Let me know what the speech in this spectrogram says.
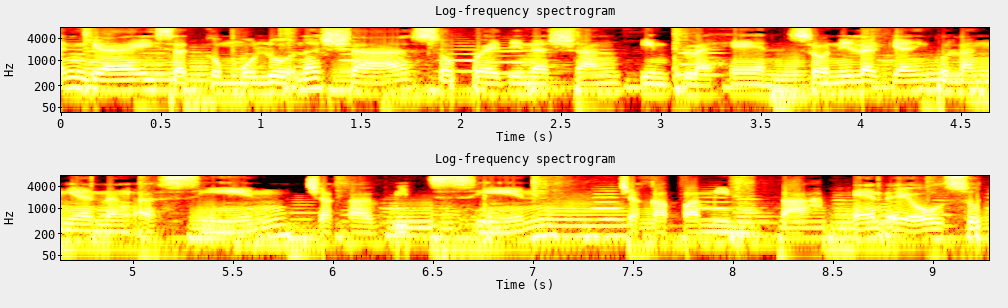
Ayan guys, at kumulo na siya, so pwede na siyang timplahin. So nilagyan ko lang yan ng asin, tsaka vitsin, tsaka paminta. And I also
